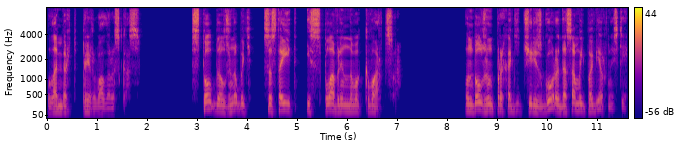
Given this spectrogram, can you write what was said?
Ламберт прервал рассказ. Столб, должно быть, состоит из сплавленного кварца. Он должен проходить через горы до самой поверхности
